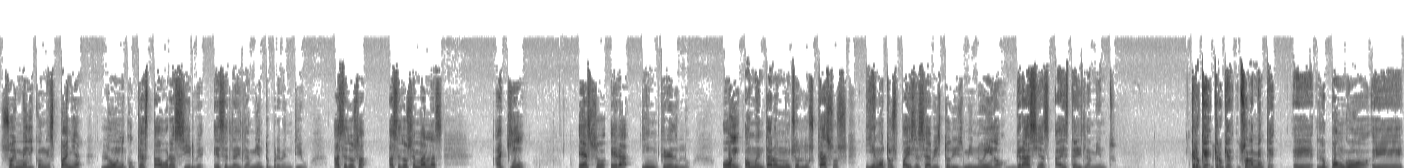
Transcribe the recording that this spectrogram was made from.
Soy médico en España. Lo único que hasta ahora sirve es el aislamiento preventivo. Hace dos, semanas, aquí, eso era incrédulo. Hoy aumentaron muchos los casos y en otros países se ha visto disminuido gracias a este aislamiento. Creo que, creo que solamente eh, lo pongo eh,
